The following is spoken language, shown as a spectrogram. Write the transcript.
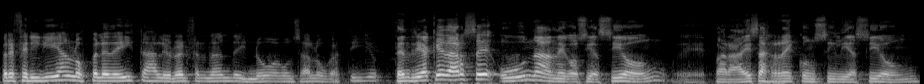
¿Preferirían los PLDistas a Leonel Fernández y no a Gonzalo Castillo? Tendría que darse una negociación eh, para esa reconciliación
